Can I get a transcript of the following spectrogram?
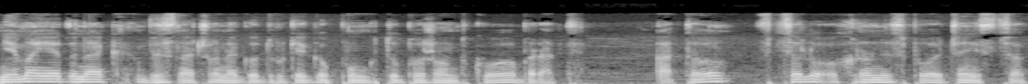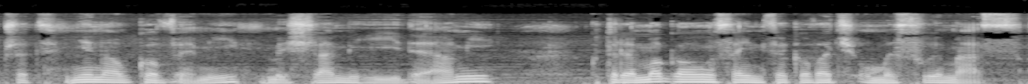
Nie ma jednak wyznaczonego drugiego punktu porządku obrad. a to w celu ochrony społeczeństwa przed nienaukowymi myślami i ideami, które mogą zainfekować umysły mas.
